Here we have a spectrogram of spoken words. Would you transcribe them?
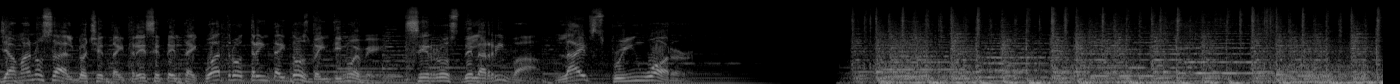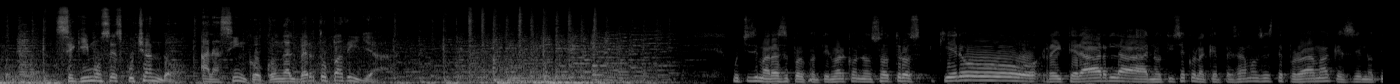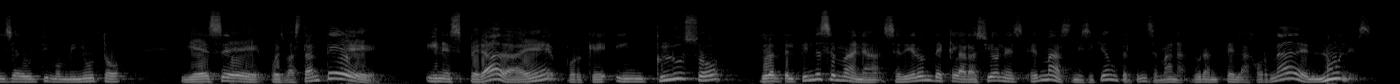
Llámanos al 8374-3229. Cerros de la Riva, Live Spring Water. Seguimos escuchando a las 5 con Alberto Padilla. Muchísimas gracias por continuar con nosotros. Quiero reiterar la noticia con la que empezamos este programa, que es noticia de último minuto y es eh, pues bastante inesperada, ¿eh? porque incluso durante el fin de semana se dieron declaraciones, es más, ni siquiera durante el fin de semana, durante la jornada del lunes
